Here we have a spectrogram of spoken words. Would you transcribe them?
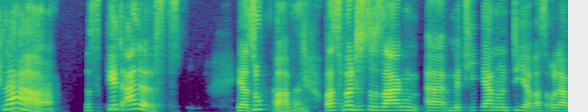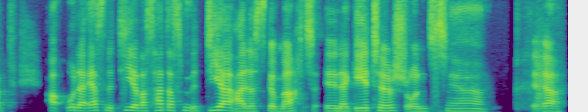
Klar, ja. das geht alles. Ja, super. Wahnsinn. Was würdest du sagen äh, mit Jan und dir? Was oder, oder erst mit dir? Was hat das mit dir alles gemacht, energetisch und ja. ja.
